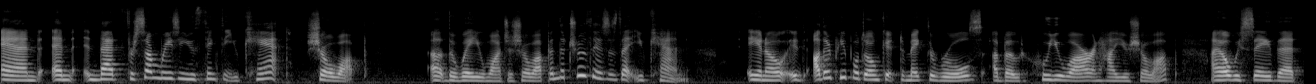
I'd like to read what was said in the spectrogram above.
And and, and that for some reason you think that you can't show up uh, the way you want to show up, and the truth is is that you can. You know, it, other people don't get to make the rules about who you are and how you show up. I always say that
